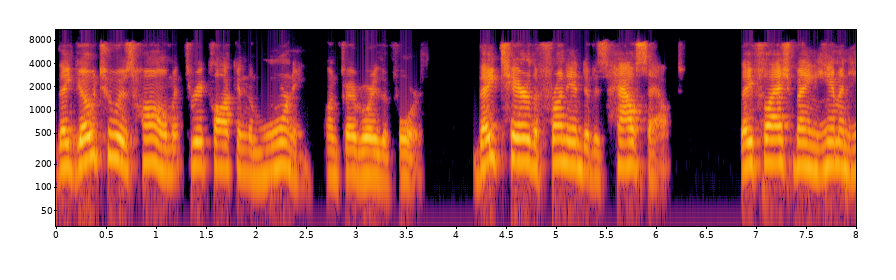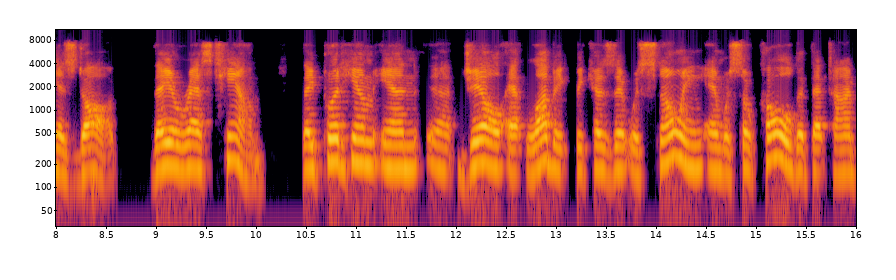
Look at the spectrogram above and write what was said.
they go to his home at three o'clock in the morning on February the 4th they tear the front end of his house out. They flashbang him and his dog. They arrest him. They put him in uh, jail at Lubbock because it was snowing and was so cold at that time.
